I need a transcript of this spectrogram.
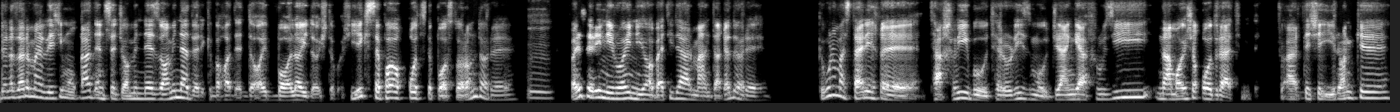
به نظر من رژیم اونقدر انسجام نظامی نداره که بخواد ادعای بالایی داشته باشه. یک سپاه قدس پاسداران داره و یه سری نیروهای نیابتی در منطقه داره که اونم از طریق تخریب و تروریسم و جنگ افروزی نمایش قدرت میده. چون ارتش ایران که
